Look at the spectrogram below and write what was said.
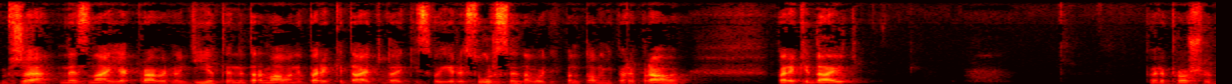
вже не знає, як правильно діяти. Не дарма вони перекидають туди якісь свої ресурси, наводять понтомні переправи, перекидають. Перепрошую.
